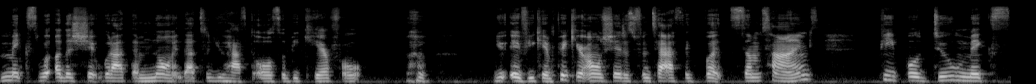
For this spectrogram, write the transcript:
mixed with other shit without them knowing. That's what you have to also be careful. you if you can pick your own shit is fantastic, but sometimes people do mix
